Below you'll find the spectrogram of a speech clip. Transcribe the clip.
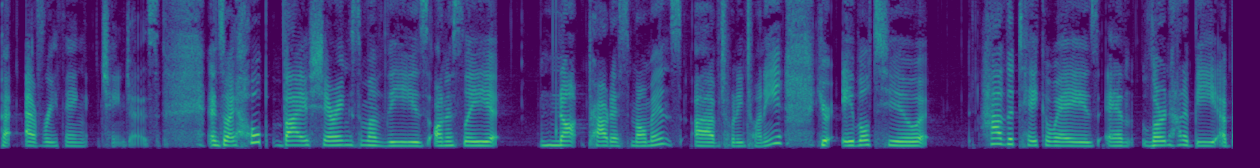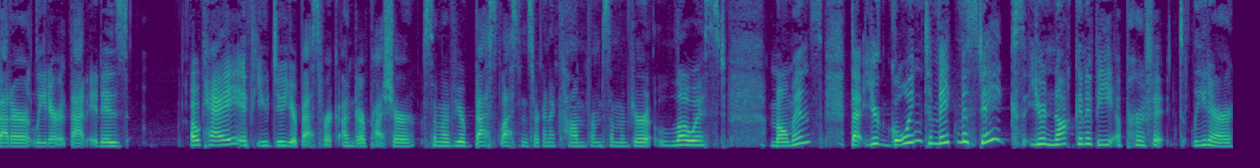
that everything changes. And so I hope by sharing some of these, honestly, not proudest moments of 2020, you're able to have the takeaways and learn how to be a better leader, that it is okay if you do your best work under pressure. Some of your best lessons are going to come from some of your lowest moments, that you're going to make mistakes. You're not going to be a perfect leader.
